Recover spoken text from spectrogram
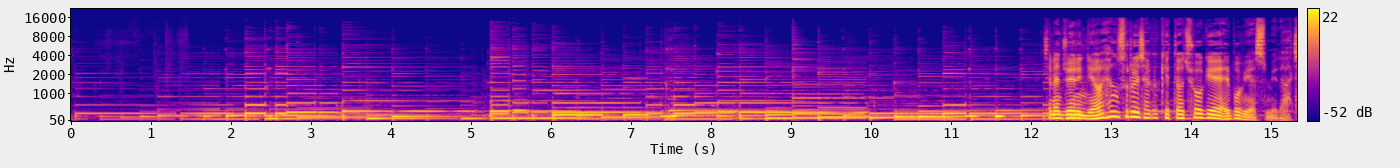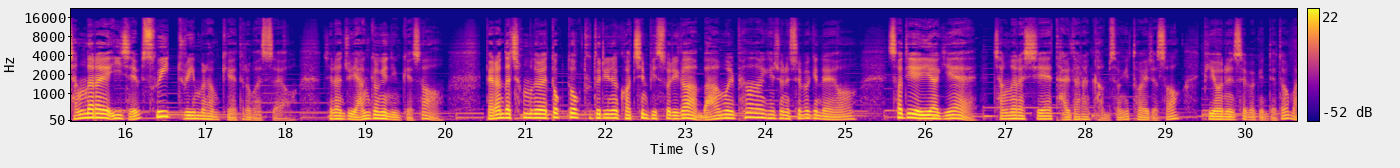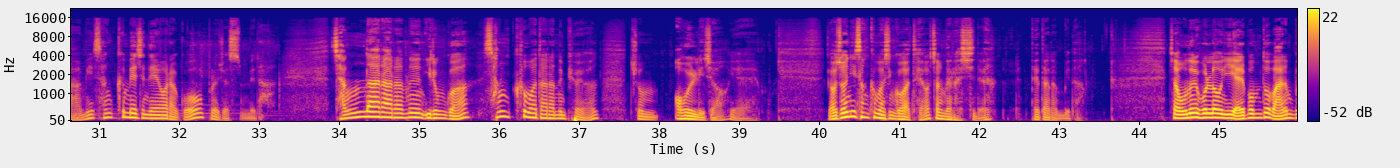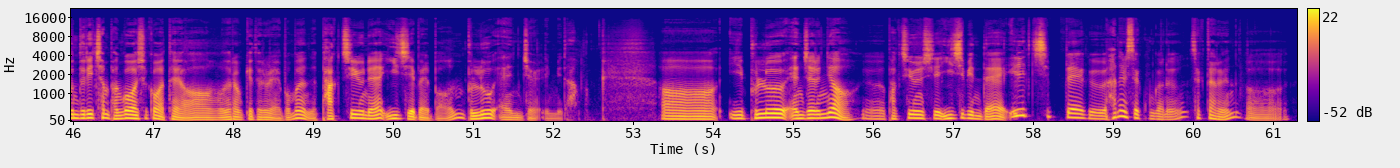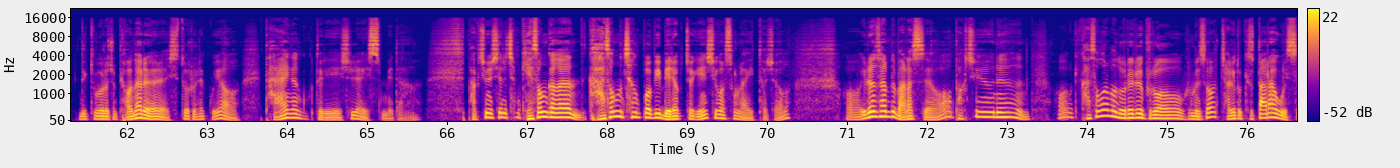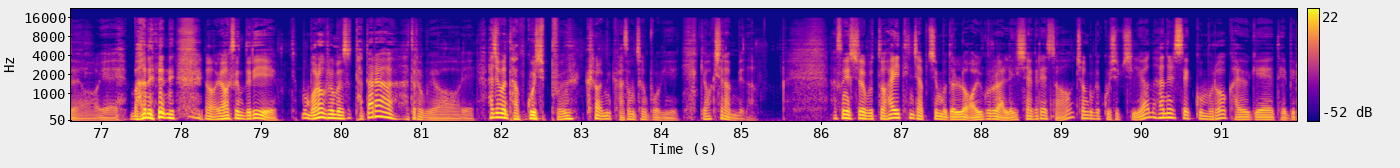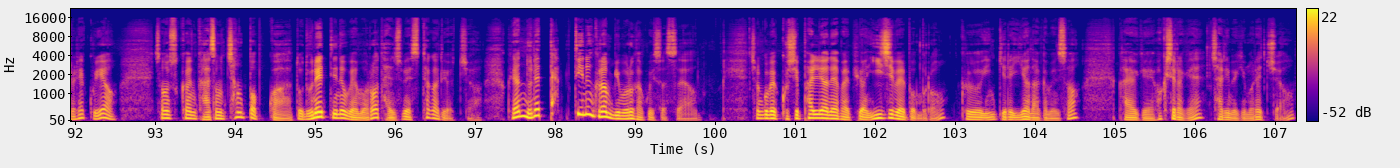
지난주에는요, 향수를 자극했던 추억의 앨범이었습니다. 장나라의 2집 Sweet Dream을 함께 들어봤어요. 지난주 양경애님께서 베란다 창문을 똑똑 두드리는 거친 빗소리가 마음을 편안하게 해주는 새벽이네요. 서디의 이야기에 장나라 씨의 달달한 감성이 더해져서 비 오는 새벽인데도 마음이 상큼해지네요. 라고 보내주셨습니다. 장나라라는 이름과 상큼하다라는 표현 좀 어울리죠. 예. 여전히 상큼하신 것 같아요. 장나라 씨는. 대단합니다. 자, 오늘 골라온 이 앨범도 많은 분들이 참 반가워하실 것 같아요. 오늘 함께 들을 앨범은 박지윤의 2집 앨범 Blue Angel입니다. 어, 이 Blue Angel은요, 어, 박지윤 씨의 2집인데 1집 때 그 하늘색 꿈과는 색다른 어, 느낌으로 좀 변화를 시도를 했고요. 다양한 곡들이 실려 있습니다. 박지윤 씨는 참 개성 강한 가성 창법이 매력적인 싱어송라이터죠. 어, 이런 사람들 많았어요. 박지윤은 어, 이렇게 가성을 한번 노래를 불어 그러면서 자기도 계속 따라하고 있어요. 예. 많은 어, 여학생들이 뭐 뭐라 그러면서 다 따라 하더라고요. 예. 하지만 담고 싶은 그런 가성 창법이 확실합니다. 학생 시절부터 하이틴 잡지 모델로 얼굴을 알리기 시작을 해서 1997년 하늘색 꿈으로 가요계에 데뷔를 했고요. 성숙한 가성 창법과 또 눈에 띄는 외모로 단숨에 스타가 되었죠. 그냥 눈에 딱 띄는 그런 미모를 갖고 있었어요. 1998년에 발표한 2집 앨범으로 그 인기를 이어나가면서 가요계에 확실하게 자리매김을 했죠.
